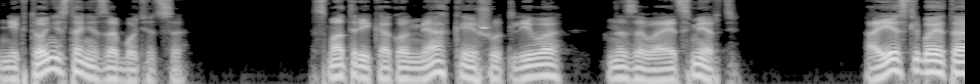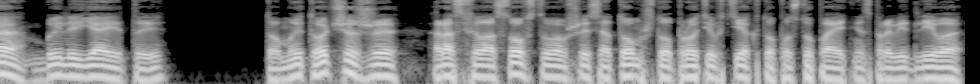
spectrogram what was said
никто не станет заботиться. Смотри, как он мягко и шутливо называет смерть. А если бы это были я и ты, то мы тотчас же, расфилософствовавшись о том, что против тех, кто поступает несправедливо,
